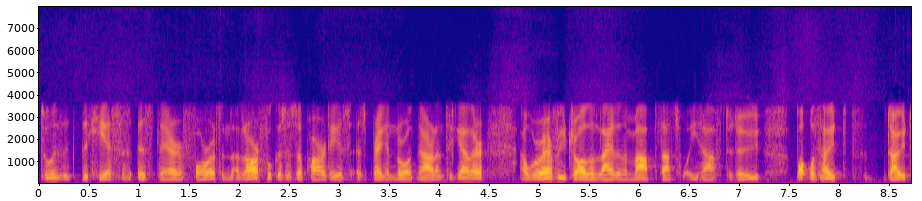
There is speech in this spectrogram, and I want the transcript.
don't think the case is, is there for it, and, and, our focus as a party is, is bringing Northern Ireland together. And wherever you draw the line on the map, that's what you have to do. But without doubt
